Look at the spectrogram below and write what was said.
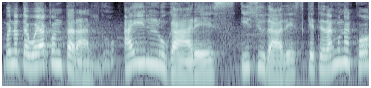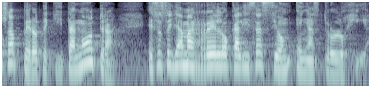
Bueno, te voy a contar algo. Hay lugares y ciudades que te dan una cosa pero te quitan otra. Eso se llama relocalización en astrología.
